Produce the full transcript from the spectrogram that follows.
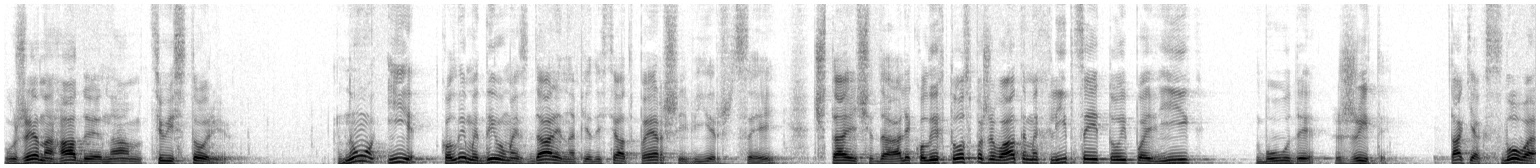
вже нагадує нам цю історію. Ну і коли ми дивимося далі на 51-й вірш цей, читаючи далі, коли хто споживатиме хліб цей, той повік буде жити. Так як слово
